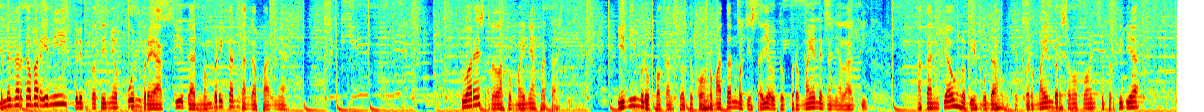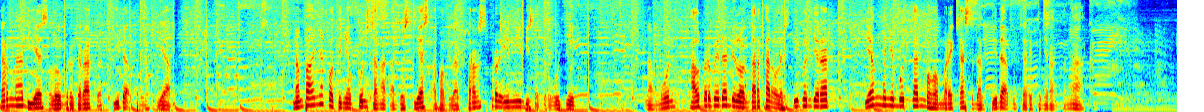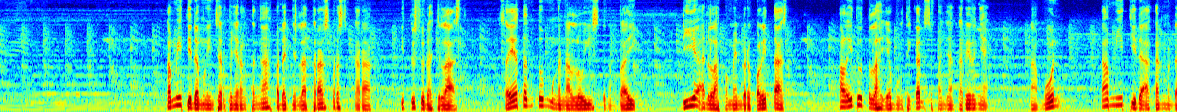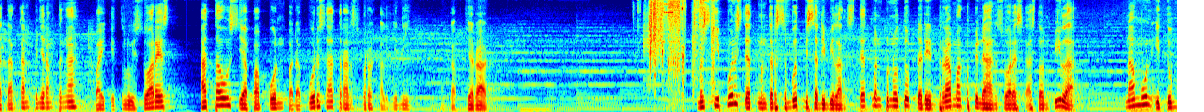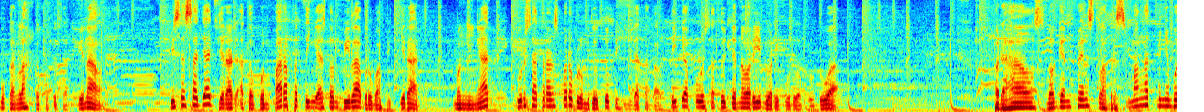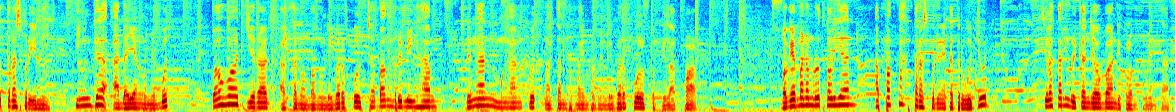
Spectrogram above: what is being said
Mendengar kabar ini, Philip Coutinho pun bereaksi dan memberikan tanggapannya. Suarez adalah pemain yang fantastis. Ini merupakan suatu kehormatan bagi saya untuk bermain dengannya lagi. Akan jauh lebih mudah untuk bermain bersama pemain seperti dia karena dia selalu bergerak dan tidak pernah diam. Nampaknya Coutinho pun sangat antusias apabila transfer ini bisa terwujud. Namun, hal berbeda dilontarkan oleh Steven Gerrard yang menyebutkan bahwa mereka sedang tidak mencari penyerang tengah. Kami tidak mengincar penyerang tengah pada jendela transfer sekarang, itu sudah jelas. Saya tentu mengenal Luis dengan baik. Dia adalah pemain berkualitas. Hal itu telah ia buktikan sepanjang karirnya. Namun, kami tidak akan mendatangkan penyerang tengah baik itu Luis Suarez atau siapa pun pada bursa transfer kali ini, ungkap Gerard. Meskipun statement tersebut bisa dibilang statement penutup dari drama kepindahan Suarez ke Aston Villa, namun itu bukanlah keputusan final. Bisa saja Gerard ataupun para petinggi Aston Villa berubah pikiran mengingat bursa transfer belum ditutup hingga tanggal 31 Januari 2022. Padahal sebagian fans telah bersemangat menyebut transfer ini hingga ada yang menyebut bahwa Gerrard akan membangun Liverpool cabang Birmingham dengan mengangkut mantan pemain-pemain Liverpool ke Villa Park. Bagaimana menurut kalian? Apakah transfer ini akan terwujud? Silahkan berikan jawaban di kolom komentar.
